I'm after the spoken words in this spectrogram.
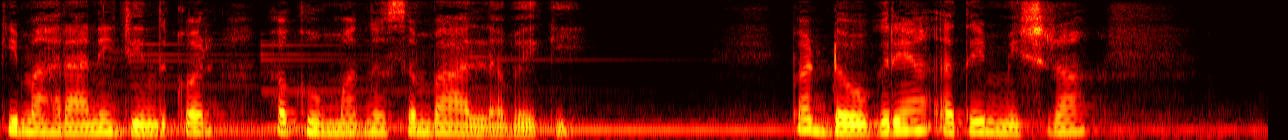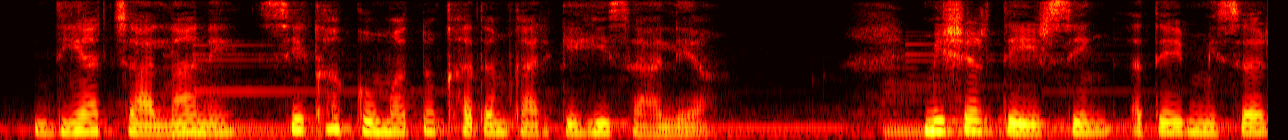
ਕਿ ਮਹਾਰਾਣੀ ਜਿੰਦ ਕੌਰ ਹਕੂਮਤ ਨੂੰ ਸੰਭਾਲ ਲਵੇਗੀ। ਪਰ ਡੋਗਰਿਆਂ ਅਤੇ ਮਿਸ਼ਰਾਂ ਦੀਆਂ ਚਾਲਾਂ ਨੇ ਸਿੱਖ ਹਕੂਮਤ ਨੂੰ ਖਤਮ ਕਰਕੇ ਹੀ ਸਾ ਲਿਆ। ਮਿਸ਼ਰ ਤੇਜ ਸਿੰਘ ਅਤੇ ਮਿਸਰ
